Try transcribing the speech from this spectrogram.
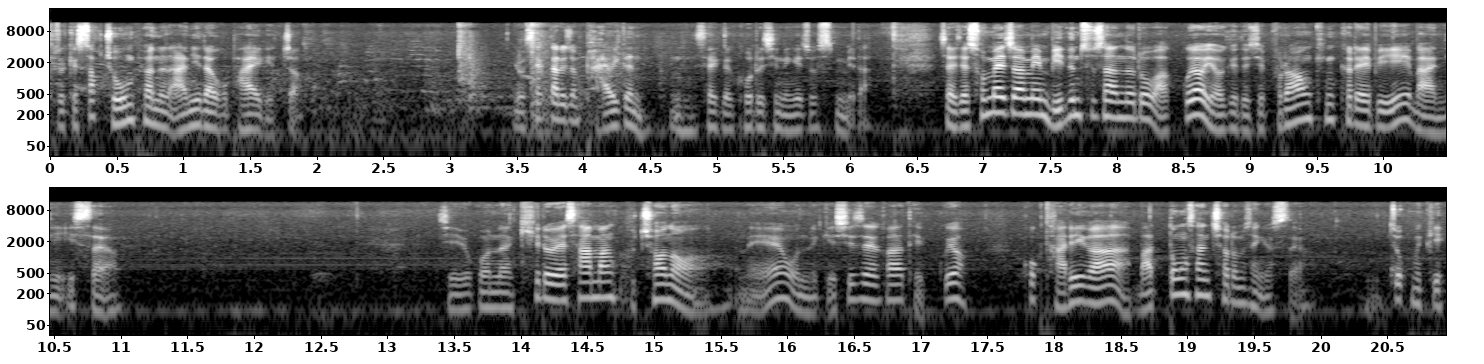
그렇게 썩 좋은 편은 아니라고 봐야겠죠. 요 색깔이 좀 밝은 음, 색을 고르시는 게 좋습니다. 자 이제 소매점인 믿음수산으로 왔고요. 여기도 이제 브라운 킹크랩이 많이 있어요. 이제 요거는 키로에 49,000원에 오늘 이렇게 시세가 됐고요. 꼭 다리가 맛동산처럼 생겼어요. 조금 이렇게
